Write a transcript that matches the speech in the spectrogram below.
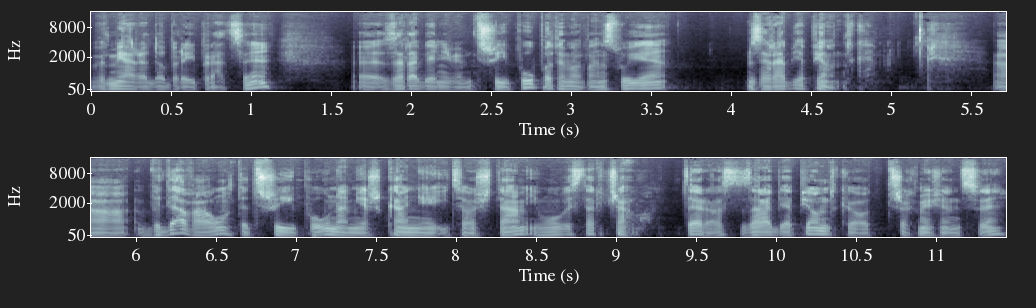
w miarę dobrej pracy, zarabia, nie wiem, 3,5, potem awansuje, zarabia piątkę. Wydawał te 3,5 na mieszkanie i coś tam i mu wystarczało. Teraz zarabia piątkę od trzech miesięcy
